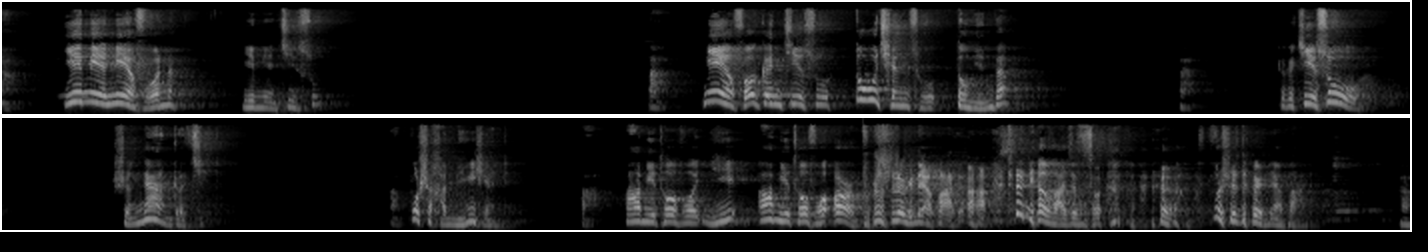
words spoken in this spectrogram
啊。一面念佛呢，一面计数啊，念佛跟计数都清楚，都明白啊。这个计数是按着记的啊，不是很明显的啊。阿弥陀佛一，阿弥陀佛二，不是这个念法的啊。这念法就是说，不是这个念法的啊，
